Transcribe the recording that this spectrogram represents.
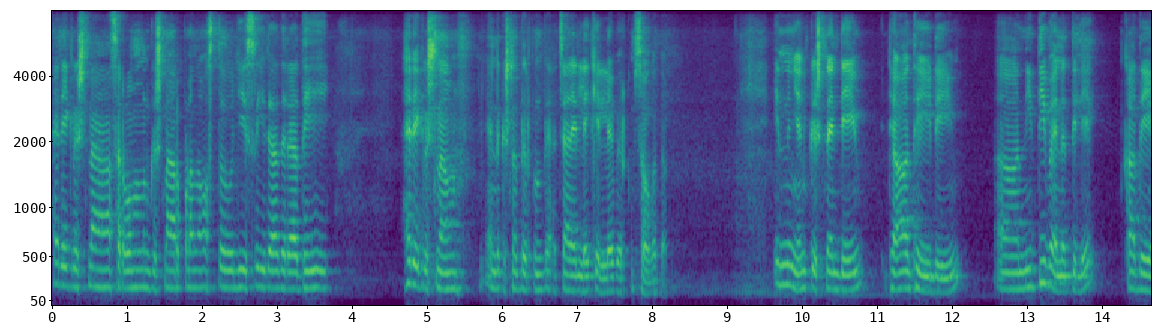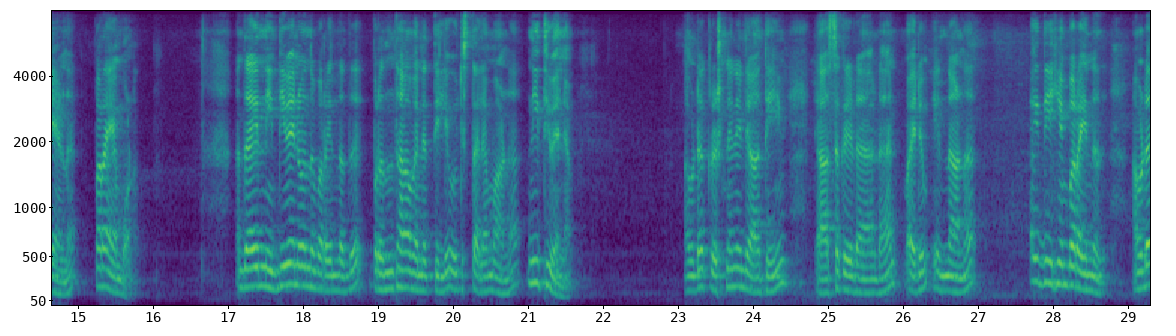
ഹരേ കൃഷ്ണ സർവം കൃഷ്ണാർപ്പണ നമസ്തു. ജി ശ്രീരാധരാധേ ഹരേ കൃഷ്ണ. എന്റെ കൃഷ്ണതീർത്ഥം ചാനലിലേക്ക് എല്ലാവർക്കും സ്വാഗതം. ഇന്ന് ഞാൻ കൃഷ്ണന്റെയും രാധയുടെയും നിധിവനത്തിലെ കഥയാണ് പറയാൻ പോണത്. അതായത് നിധിവനം എന്ന് പറയുന്നത് വൃന്ദാവനത്തിലെ ഒരു സ്ഥലമാണ് നിധിവനം. അവിടെ കൃഷ്ണനും രാധയും രാസക്രീഡാടാൻ വരും എന്നാണ് ഐതിഹ്യം പറയുന്നത്. അവിടെ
